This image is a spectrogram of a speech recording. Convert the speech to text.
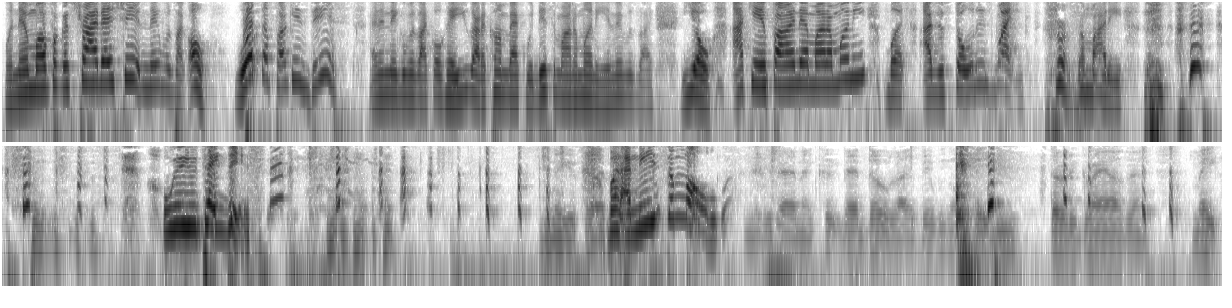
When them motherfuckers tried that shit, and they was like, oh, what the fuck is this? And the nigga was like, okay, you gotta come back with this amount of money. And it was like, yo, I can't find that amount of money, but I just stole this bike from somebody. Will you take this? Niggas but I need some more. niggas had to cook that dough. Like, bitch, we gonna take these thirty grams and make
